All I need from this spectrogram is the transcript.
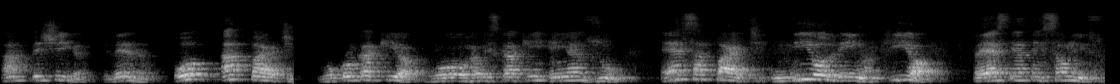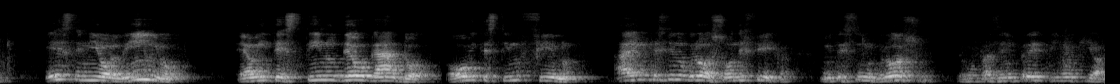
à bexiga, beleza? Ou a parte Vou colocar aqui, ó, vou rabiscar aqui em azul. Essa parte, o miolinho aqui, ó, prestem atenção nisso. Este miolinho é o intestino delgado ou intestino fino. Aí o intestino grosso, onde fica? O intestino grosso, eu vou fazer em pretinho aqui, ó.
